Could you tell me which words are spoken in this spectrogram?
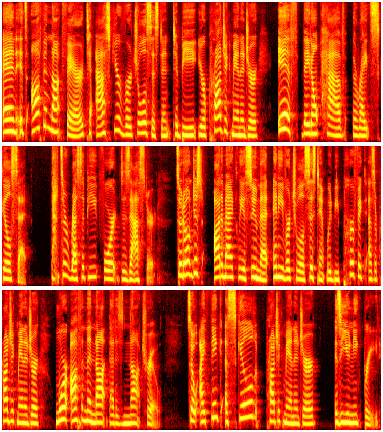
And it's often not fair to ask your virtual assistant to be your project manager if they don't have the right skill set. That's a recipe for disaster. So don't just automatically assume that any virtual assistant would be perfect as a project manager. More often than not, that is not true. So I think a skilled project manager is a unique breed.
